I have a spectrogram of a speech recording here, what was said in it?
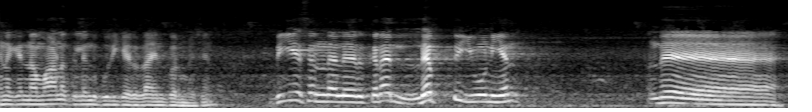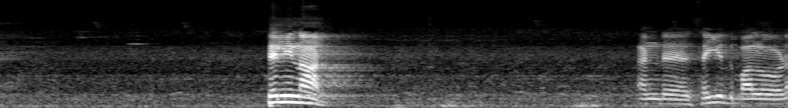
எனக்கு என்ன வானத்திலேருந்து தான் இன்ஃபர்மேஷன் பிஎஸ்என்எல் இருக்கிற லெஃப்ட் யூனியன் வந்து டெலினார் அண்டு சையத் பாலோட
